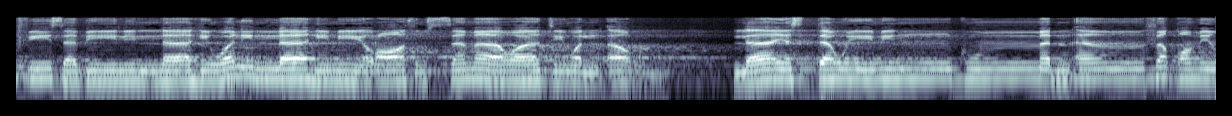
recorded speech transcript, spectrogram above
في سبيل الله ولله ميراث السماوات والأرض لا يستوي منكم من أنفق من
